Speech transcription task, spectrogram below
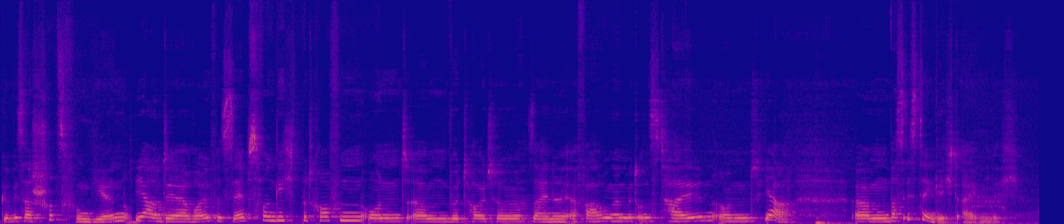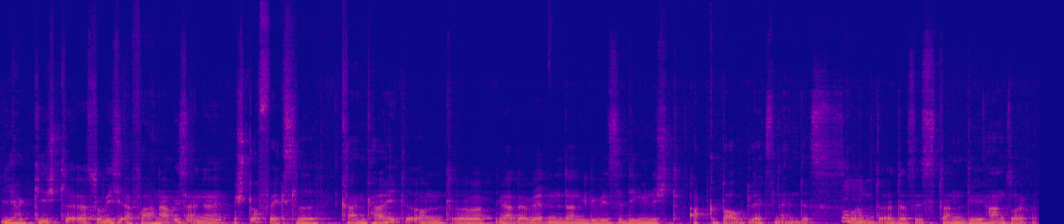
gewisser Schutz fungieren. Ja, und der Rolf ist selbst von Gicht betroffen und ähm, wird heute seine Erfahrungen mit uns teilen. Und ja, was ist denn Gicht eigentlich? Ja, Gicht, äh, so wie ich es erfahren habe, ist eine Stoffwechselkrankheit und äh, ja, da werden dann gewisse Dinge nicht abgebaut letzten Endes. Mhm. Und äh, das ist dann die Harnsäure.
